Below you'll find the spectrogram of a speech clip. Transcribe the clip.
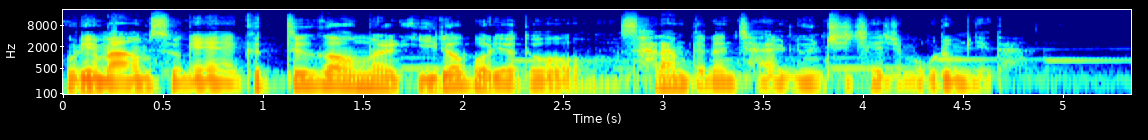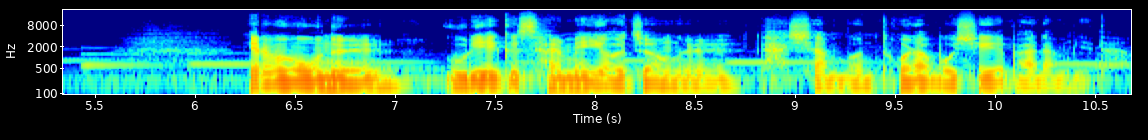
우리 마음속에 그 뜨거움을 잃어버려도 사람들은 잘 눈치채지 모릅니다. 여러분 오늘 우리의 그 삶의 여정을 다시 한번 돌아보시길 바랍니다.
